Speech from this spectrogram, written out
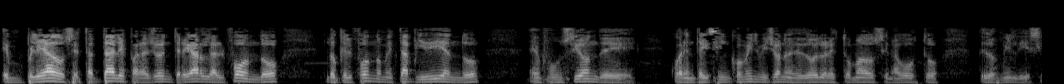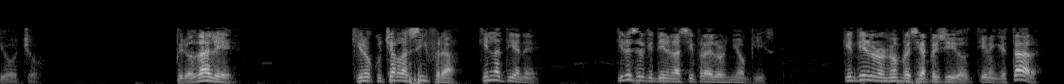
empleados estatales para yo entregarle al fondo lo que el fondo me está pidiendo en función de 45 mil millones de dólares tomados en agosto de 2018. Pero dale, quiero escuchar la cifra. ¿Quién la tiene? ¿Quién es el que tiene la cifra de los ñoquis? ¿Quién tiene los nombres y apellidos? Tienen que estar.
